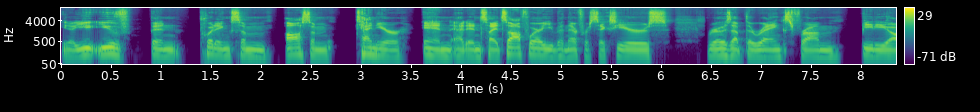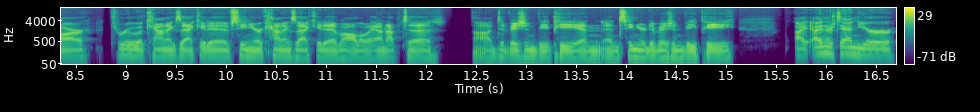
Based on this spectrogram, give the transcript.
You know, you you've been putting some awesome tenure in at Insight Software. You've been there for six years, rose up the ranks from BDR through account executive, senior account executive, all the way on up to uh, division VP and, and senior division VP. I, I understand you're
